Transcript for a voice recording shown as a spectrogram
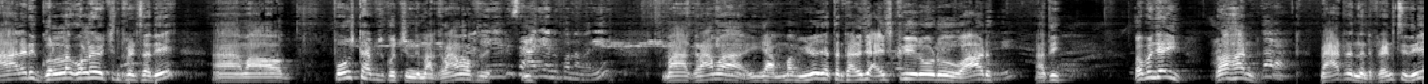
ఆల్రెడీ గొల్ల గొల్ల వచ్చింది ఫ్రెండ్స్ అది. మా పోస్ట్ ఆఫీస్కి వచ్చింది మా గ్రామ మా గ్రామ ఈ అమ్మ వీడియో చేస్తుంటే అది ఐస్ క్రీమ్ రోడ్ వాడు అది. ఓపెన్ చేయి రోహన్. మ్యాటర్ ఏంటంటే ఫ్రెండ్స్ ఇది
